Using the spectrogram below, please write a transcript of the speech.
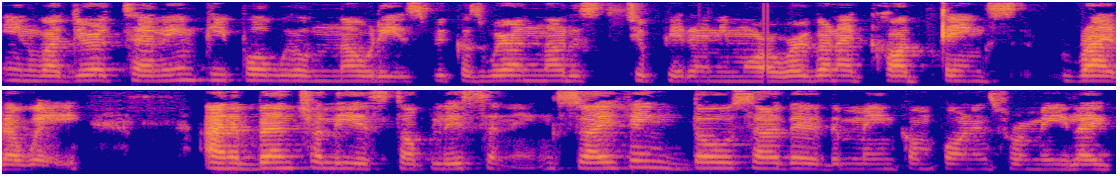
in what you're telling, people will notice because we are not stupid anymore. We're gonna cut things right away and eventually stop listening. So I think those are the, the main components for me. Like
